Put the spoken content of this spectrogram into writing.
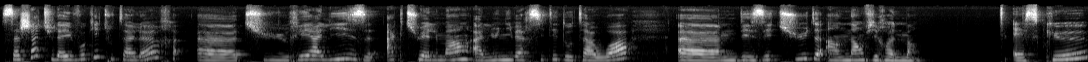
Sacha, tu l'as évoqué tout à l'heure, euh, tu réalises actuellement à l'Université d'Ottawa euh, des études en environnement. Est-ce que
